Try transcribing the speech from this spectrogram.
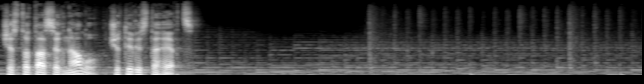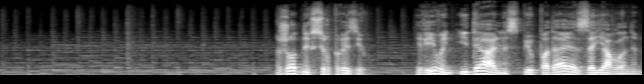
Частота сигналу 400 Гц. Жодних сюрпризів. Рівень ідеально співпадає з заявленим.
